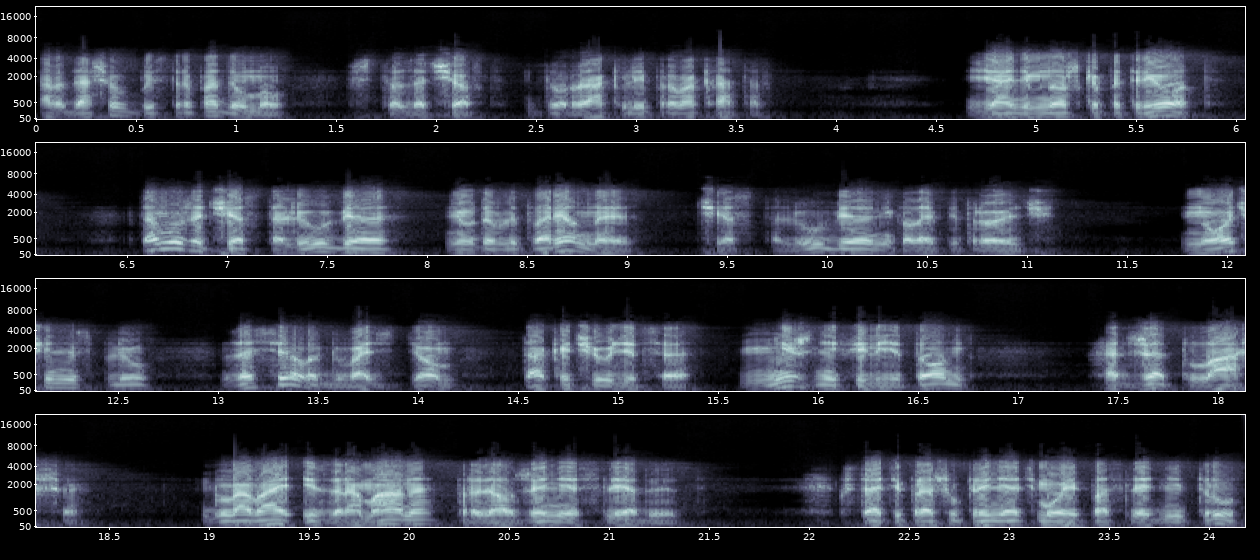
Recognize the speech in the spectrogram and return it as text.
Ардашев быстро подумал, что за черт, дурак или провокатор. «Я немножко патриот. К тому же честолюбие, неудовлетворенное честолюбие, Николай Петрович. Ночи не сплю, засела гвоздем, так и чудится. Нижний фильетон Хаджет Лаша». Глава из романа, продолжение следует. Кстати, прошу принять мой последний труд.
